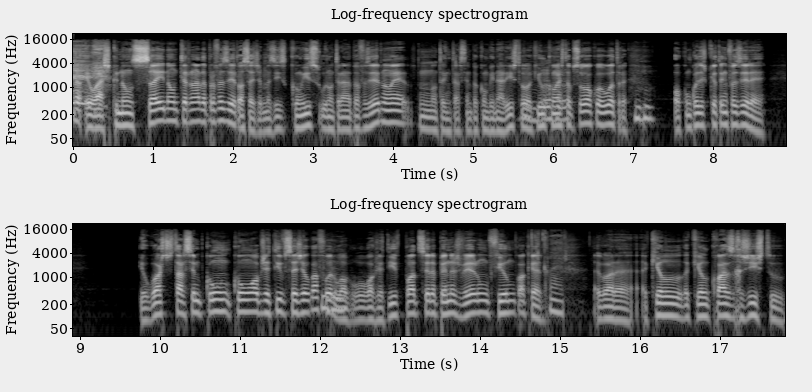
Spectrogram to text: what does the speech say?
Não, eu acho que não sei não ter nada para fazer. Ou seja, mas isso, com isso, o não ter nada para fazer não é. Não tenho que estar sempre a combinar isto ou aquilo com esta pessoa ou com a outra. Ou com coisas que eu tenho que fazer é. Eu gosto de estar sempre com, com um objetivo, seja ele qual for. O, o objetivo pode ser apenas ver um filme qualquer. Claro. Agora, aquele, aquele quase registro.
